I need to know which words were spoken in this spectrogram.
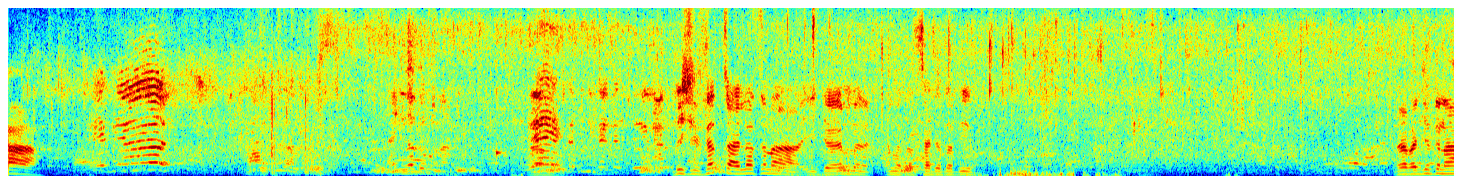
আহ বেশি স্যার চাইলে আছে না, এই যে এমএ সাইডে তো দিও। ভাই না।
